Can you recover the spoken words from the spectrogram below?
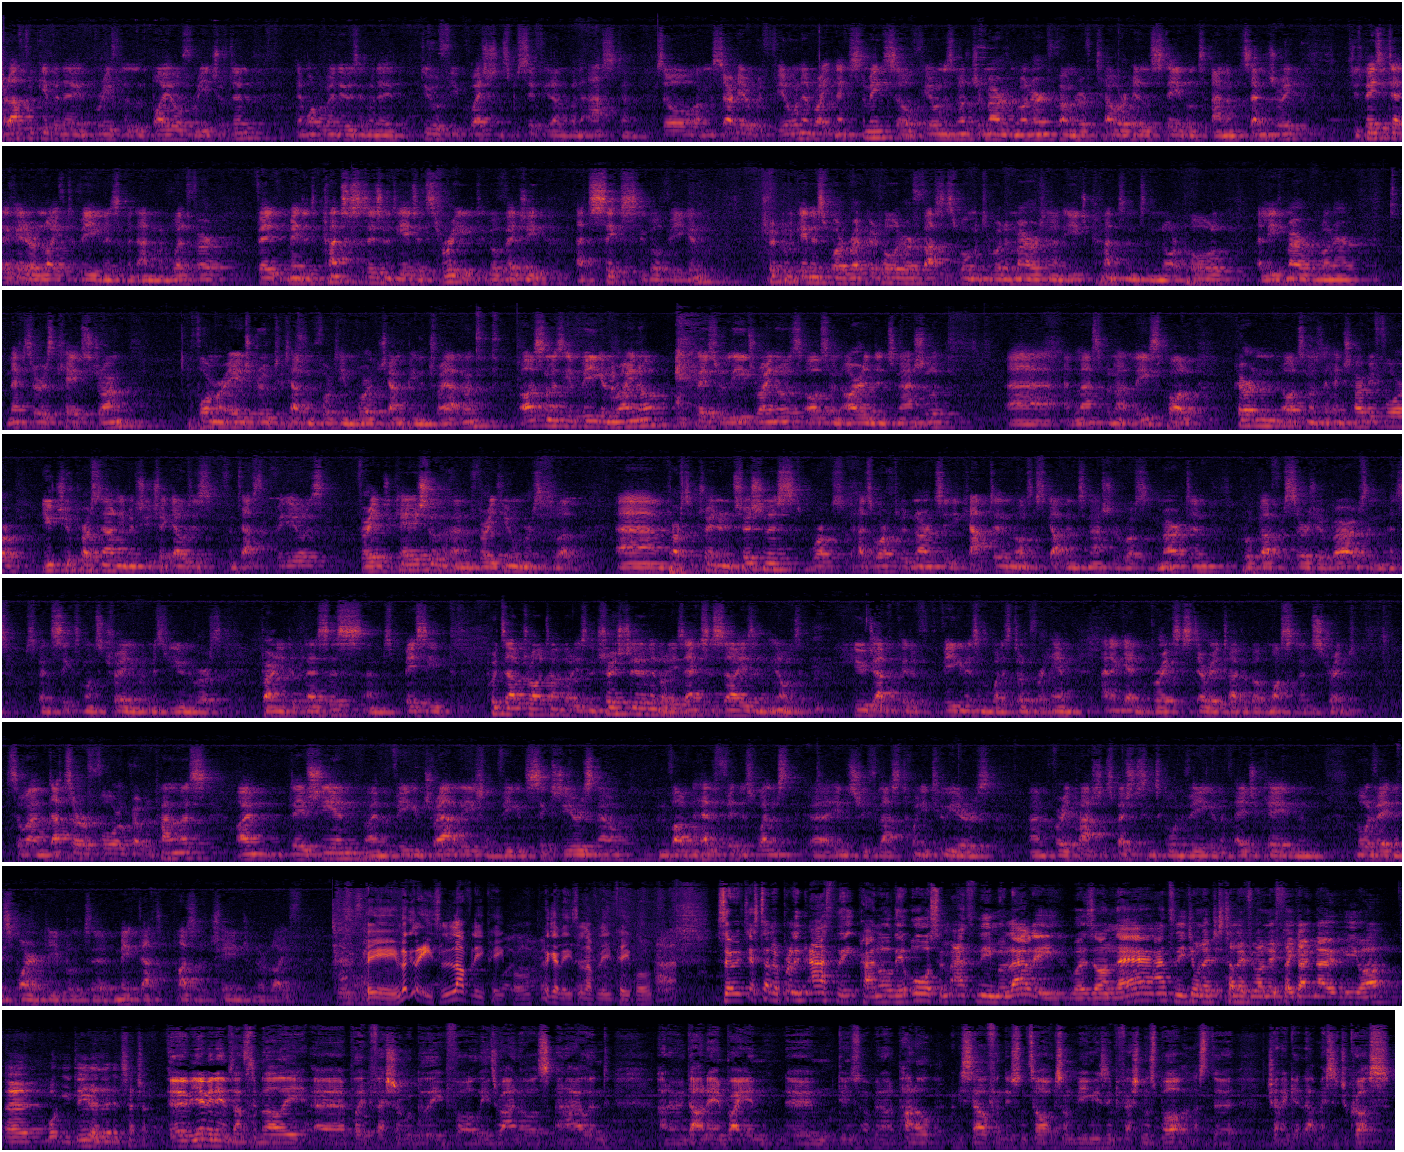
But after giving a brief little bio for each of them, then what we're going to do is I'm going to do a few questions specifically that I'm going to ask them. So I'm going to start here with Fiona right next to me. So Fiona's an ultramarathon runner, founder of Tower Hill Stables Animal Sanctuary. She's basically dedicated her life to veganism and animal welfare. Made a conscious decision at the age of three to go veggie, at six to go vegan. Triple Guinness World Record holder, fastest woman to run a marathon on each continent in the North Pole, elite marathon runner. Next to her is Kate Strong, former age group 2014 world champion in triathlon. Also known as a vegan rhino, he plays for Leeds Rhinos, also in Ireland International. Uh, and last but not least, Paul Kerton, also known as the Hench Herbivore, YouTube personality. Make sure you check out his fantastic videos. Very educational and very humorous as well. Um, personal trainer nutritionist, works, has worked with Norwich City Captain, also Scotland International Russell Martin, pro for Sergio Barbs, and has spent six months training with Mr. Universe Barny du Plessis, and basically puts out all time about his nutrition, and about his exercise, and you know, he's a huge advocate of veganism what it's done for him, and again, breaks the stereotype about muscle and strength. So um, that's our four incredible panelists. I'm Dave Sheehan, I'm a vegan triathlete, I'm vegan six years now, involved in the health, fitness, wellness uh, industry for the last 22 years. I'm very passionate, especially since going vegan, of educating and motivating and inspire people to make that positive change in their life. Boom. Look at these lovely people. Look at these lovely people. So we've just done a brilliant athlete panel. The awesome Anthony Mullally was on there. Anthony, do you want to just tell everyone if they don't know who you are, uh, what you do, and etc. Uh, yeah, my name's Anthony Mullally. Uh, play professional rugby league for Leeds Rhinos and Ireland. And I'm down here in Brighton um, doing some, I've been on a panel with myself and do some talks on veganism in professional sport and that's the trying to get that message across.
